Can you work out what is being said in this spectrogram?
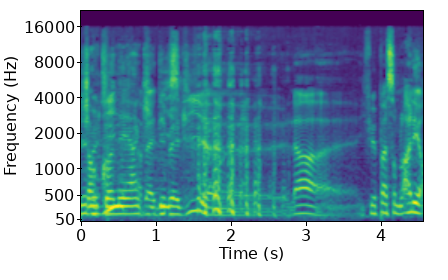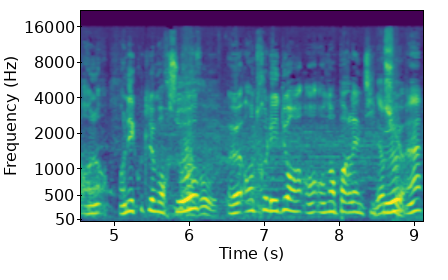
J'en connais un ah qui bah, euh, là, euh, il fait pas semblant. Allez, on, on écoute le morceau. Bravo. Euh, entre les deux, on, en parlait un petit Bien peu. sûr. hein,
